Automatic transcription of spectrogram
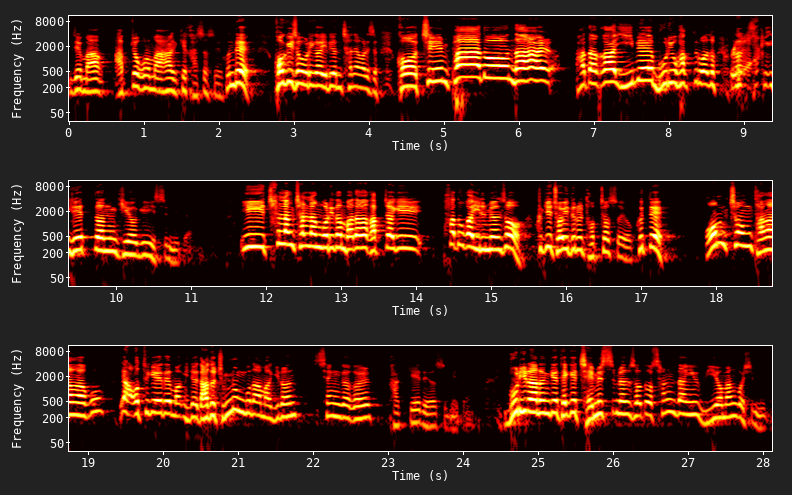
이제 막 앞쪽으로 막 이렇게 갔었어요. 근데 거기서 우리가 이런 찬양을 했어요. 거친 파도 날 하다가 입에 물이 확 들어와서 이랬던 기억이 있습니다. 이 찰랑찰랑거리던 바다가 갑자기 파도가 일면서 그게 저희들을 덮쳤어요. 그때 엄청 당황하고 야 어떻게 해야 돼? 막 이제 나도 죽는구나 막 이런 생각을 갖게 되었습니다. 물이라는 게 되게 재밌으면서도 상당히 위험한 것입니다.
